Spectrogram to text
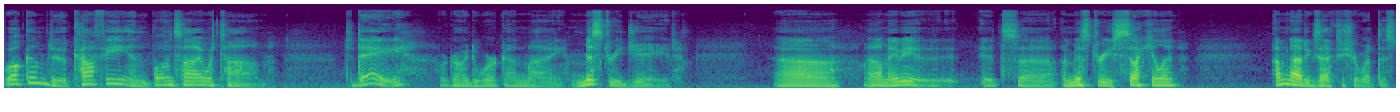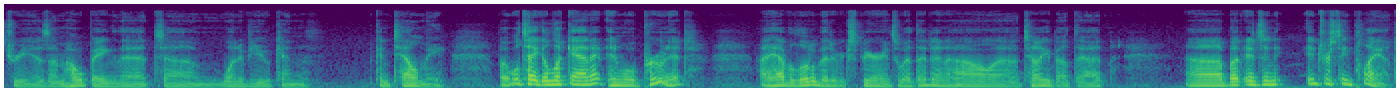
Welcome to Coffee and Bonsai with Tom. Today we're going to work on my mystery jade. Uh, well, maybe it, it's uh, a mystery succulent. I'm not exactly sure what this tree is. I'm hoping that um, one of you can can tell me. But we'll take a look at it and we'll prune it. I have a little bit of experience with it, and I'll uh, tell you about that. Uh, but it's an interesting plant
